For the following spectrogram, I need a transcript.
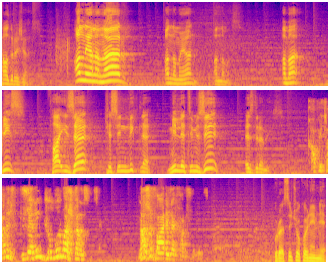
kaldıracağız. Anlayan anlar, anlamayan anlamaz. Ama biz faize kesinlikle milletimizi ezdiremeyiz. Kapitalist düzenin cumhurbaşkanısın sen. Nasıl faize karşı oluyorsun? Burası çok önemli.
